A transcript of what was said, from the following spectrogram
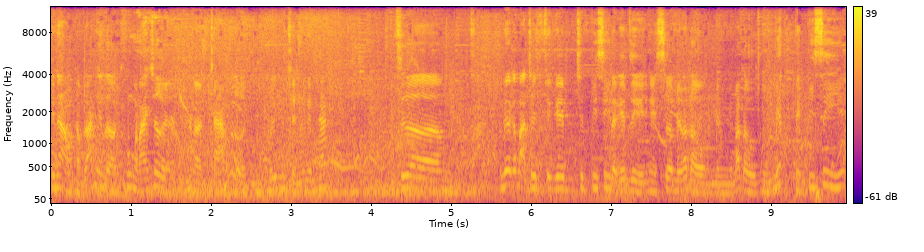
khi nào mà cảm giác như giờ không còn ai chơi hay là chán rồi mới chuyển sang game khác xưa không biết các bạn chơi, chơi game trên PC là game gì? Ngày xưa mới bắt đầu mình bắt đầu mình biết về PC ấy.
